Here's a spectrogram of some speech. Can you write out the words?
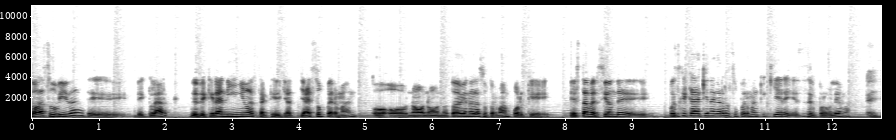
toda su vida de, de Clark, desde que era niño hasta que ya, ya es Superman, o, o no, no, no, todavía no era Superman porque esta versión de. Pues es que cada quien agarra el Superman que quiere, ese es el problema. Eh,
